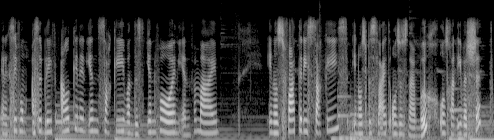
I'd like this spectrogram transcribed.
En ek sê vir hom asseblief elkeen in een sakkie want dis een vir haar en een vir my. En ons vat hierdie sakkies en ons besluit ons is nou moeg, ons gaan iewers sit.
